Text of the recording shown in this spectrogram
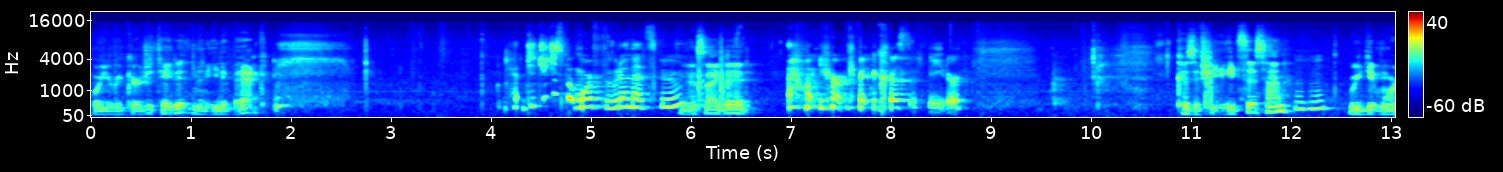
where you regurgitate it and then eat it back. Did you just put more food on that spoon? Yes, I did. I want your aggressive feeder. Because if she eats this, hun, mm-hmm. we get more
